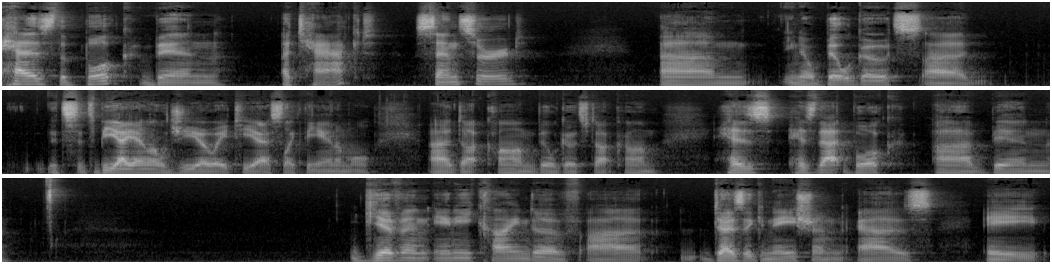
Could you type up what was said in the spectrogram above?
has the book been attacked, censored? Um, you know, Bill Goats, uh, it's it's B I L L G O A T S, like the animal uh, dot com, BillGoats.com. Has has that book uh, been given any kind of uh, designation as a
